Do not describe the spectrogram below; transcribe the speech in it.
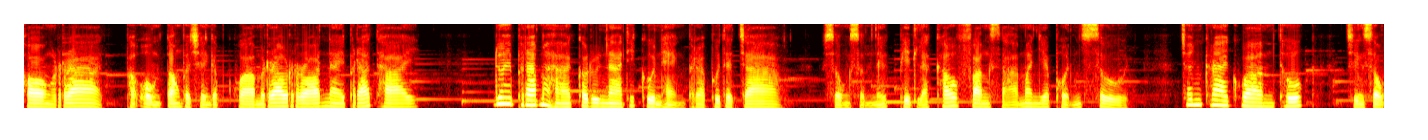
ครองราช พระองค์ต้องเผชิญกับความเร่าร้อนในพระทัยด้วยพระมหากรุณาธิคุณแห่งพระพุทธเจ้า ทรงสำนึกผิดและเข้าฟังสามัญญผลสูตร จนคลายความทุกข์ จึงทรง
